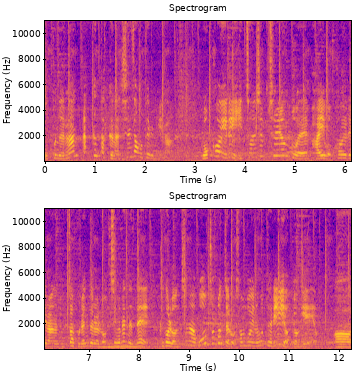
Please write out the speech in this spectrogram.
오픈을 한 따끈따끈한 신상 호텔입니다. 워커힐이 2017년도에 바이 워커힐이라는 독자 브랜드를 런칭을 했는데 그걸 런칭하고 첫 번째로 선보이는 호텔이 여, 여기예요. 아,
